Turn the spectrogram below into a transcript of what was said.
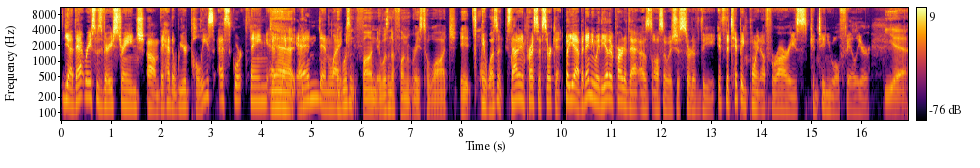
yeah, that race was very strange. Um, they had the weird police escort thing at Yeah, like the it- end, and like it wasn't fun. It wasn't a fun race to watch. It It wasn't. It's not an impressive circuit. But yeah, but anyway, the other part of that is also is just sort of the it's the tipping point of Ferrari's continual failure yeah.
